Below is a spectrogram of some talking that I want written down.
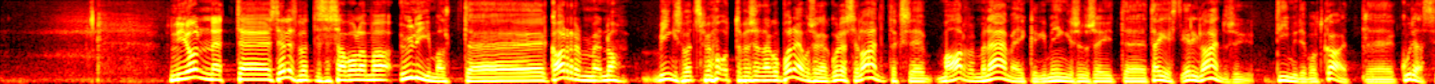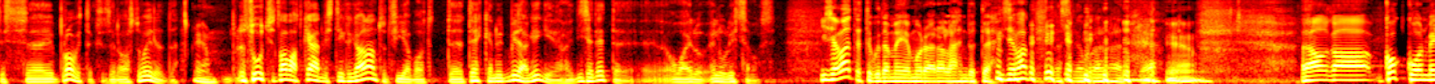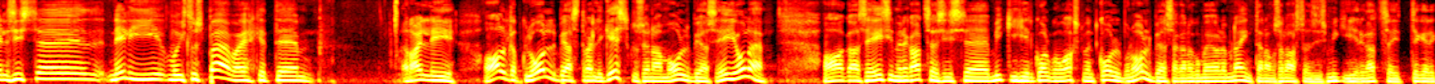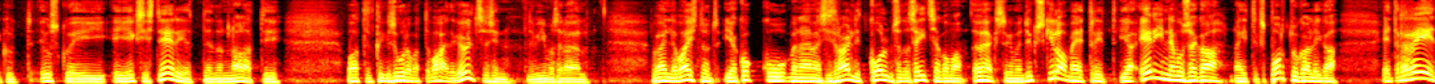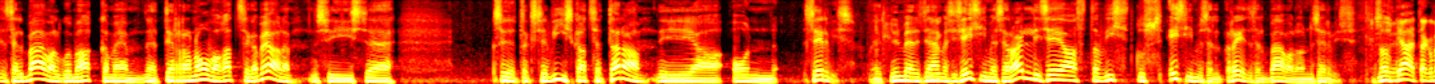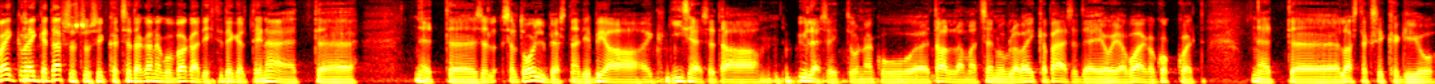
nii on, et äh, selles mõttes saab olema ülimalt äh, karm, noh, mingis mõttes me ootame seda nagu põnevusega, kuidas see lahendatakse. ma arvan, me näeme ikkagi mingisuguseid äh, täiesti erilahendusi tiimide poolt ka, et kuidas siis proovitakse selle vastu võidelda. suhteliselt vabad käed vist ikkagi on antud FIA poolt, et tehke nüüd midagigi, noh, et ise teete oma elu, elu lihtsamaks. ise vaatate, kui te meie mure ära lahendate. ise vaatate, kuidas selle mure ära lahendate, jah ja aga kokku on meil siis eh, neli võistluspäeva ehk et eh, ralli algab küll Olbiast, ralli keskus enam Olbias ei ole, aga see esimene katse siis eh, Miki Hiir kolm koma kakskümmend kolm on Olbias, aga nagu me oleme näinud tänavusel aastal, siis Miki Hiiri katseid tegelikult justkui ei, ei eksisteeri, et need on alati vaata et kõige suuremate vahedega üldse siin viimasel ajal välja paistnud ja kokku me näeme siis rallit kolmsada seitse koma üheksakümmend üks kilomeetrit ja erinevusega näiteks Portugaliga, et reedesel päeval, kui me hakkame Terranova katsega peale, siis eh, sõidetakse viis katset ära ja on servis, et nüüd me näeme siis esimese ralli see aasta vist, kus esimesel reedesel päeval on servis. No.. ja, et aga väike, väike täpsustus ikka, et seda ka nagu väga tihti tegelikult ei näe, et äh, et äh, seal, sealt Olbiast nad ei pea ikkagi ise seda ülesõitu nagu äh, tallama, et see on võib-olla väike pääsetee ja hoiab aega kokku, et, et äh, lastakse ikkagi ju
